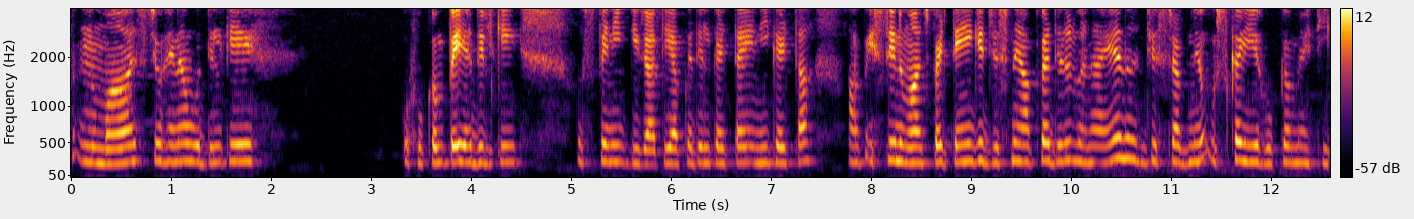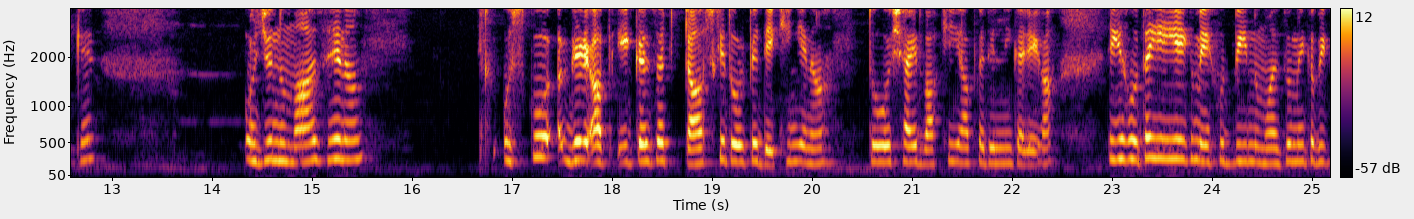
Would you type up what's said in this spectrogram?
نماز جو ہے نا، وہ دل کے حکم پہ یا دل کی اس پہ نہیں کی جاتی۔ آپ کا دل کرتا ہے یا نہیں کرتا، آپ اس لیے نماز پڑھتے ہیں کہ جس نے آپ کا دل بنایا ہے نا، جس رب نے اس کا یہ حکم ہے، ٹھیک ہے؟ اور جو نماز ہے نا، اس کو اگر آپ ایک ایز اے ٹاسک کے طور پہ دیکھیں گے نا، تو شاید واقعی آپ کا دل نہیں کرے گا۔ لیکن ہوتا یہی ہے کہ میں خود بھی نمازوں میں کبھی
